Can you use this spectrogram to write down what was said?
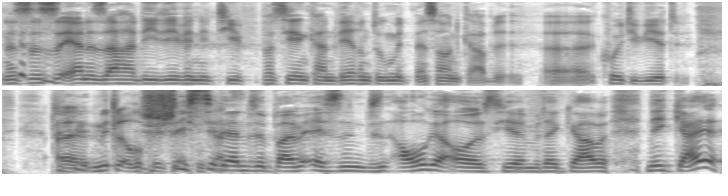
Das ist eher eine Sache, die definitiv passieren kann, während du mit Messer und Gabel äh, kultiviert äh, mitteleuropäisch Stichst essen dir dann so beim Essen ein Auge aus hier mit der Gabel. Nee, geil.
